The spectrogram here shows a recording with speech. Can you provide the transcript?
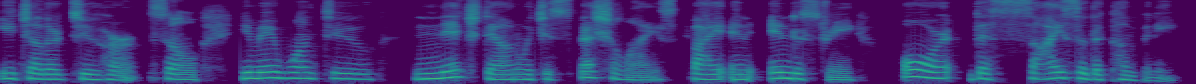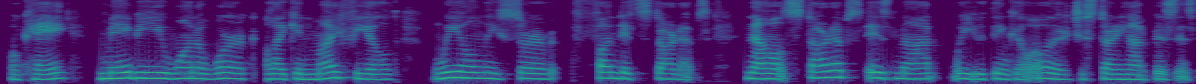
each other to her. So you may want to niche down, which is specialized by an industry or the size of the company. Okay, maybe you want to work like in my field, we only serve funded startups. Now, startups is not what you think, oh, they're just starting out a business.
